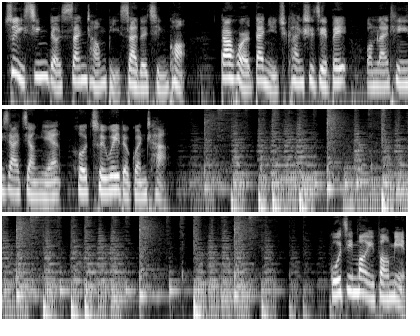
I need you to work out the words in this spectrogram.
最新的三场比赛的情况。待会儿带你去看世界杯，我们来听一下蒋岩和崔巍的观察。国际贸易方面。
